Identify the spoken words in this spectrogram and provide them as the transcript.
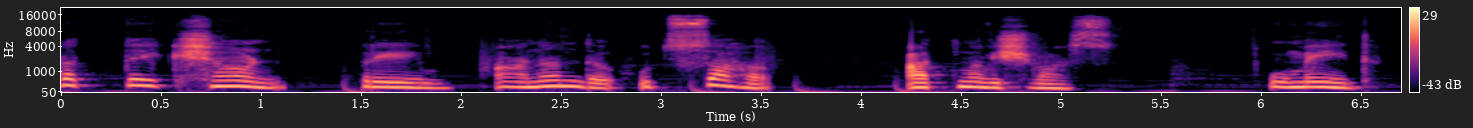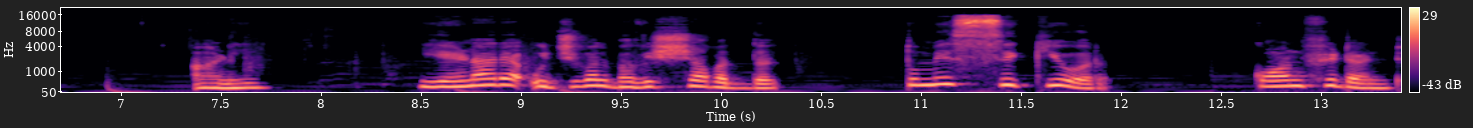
प्रत्येक क्षण प्रेम आनंद उत्साह आत्मविश्वास उमेद आणि येणाऱ्या उज्ज्वल भविष्याबद्दल तुम्ही सिक्युअर कॉन्फिडंट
